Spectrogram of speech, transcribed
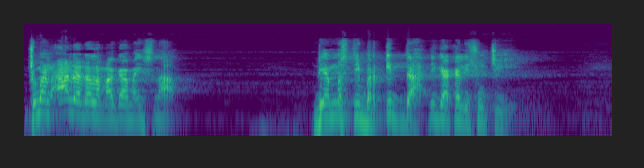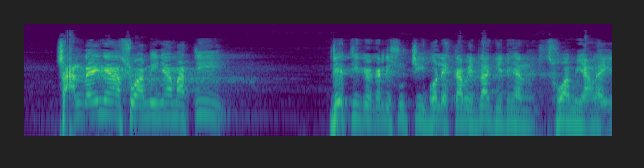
Cuman ada dalam agama Islam. Dia mesti beriddah tiga kali suci. Seandainya suaminya mati, dia tiga kali suci boleh kawin lagi dengan suami yang lain.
